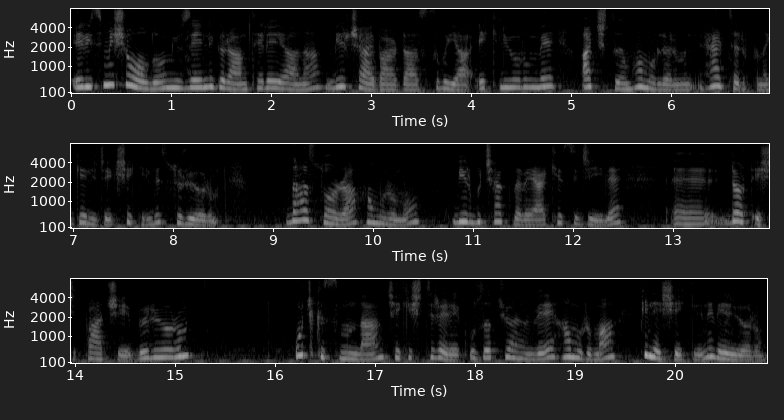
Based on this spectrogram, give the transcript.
Eritmiş olduğum 150 gram tereyağına bir çay bardağı sıvı yağ ekliyorum ve açtığım hamurlarımın her tarafına gelecek şekilde sürüyorum. Daha sonra hamurumu bir bıçakla veya kesiciyle e, 4 eşit parçaya bölüyorum uç kısmından çekiştirerek uzatıyorum ve hamuruma pile şeklini veriyorum.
